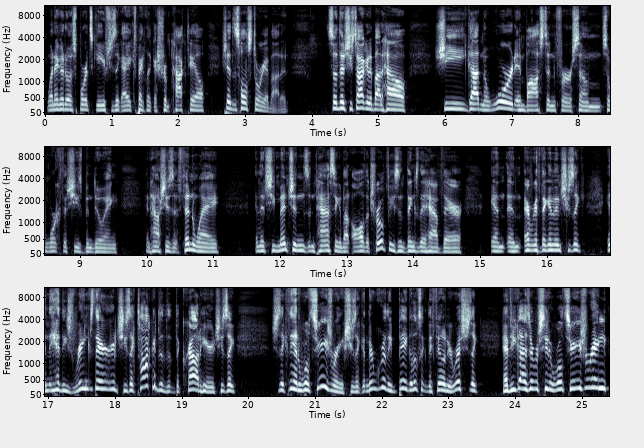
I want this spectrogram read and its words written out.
when i go to a sports game she's like i expect like a shrimp cocktail. She had this whole story about it. So then she's talking about how she got an award in boston for some some work that she's been doing and how she's at fenway. And then she mentions in passing about all the trophies and things they have there and and everything. And then she's like and they had these rings there? And she's like talking to the, the crowd here. And she's like she's like they had world series rings. She's like and they're really big. It looks like they fit on your wrist. She's like have you guys ever seen a world series ring?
